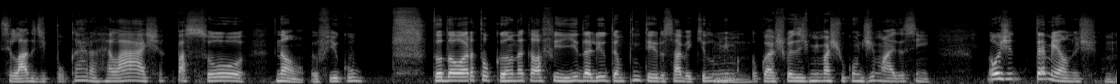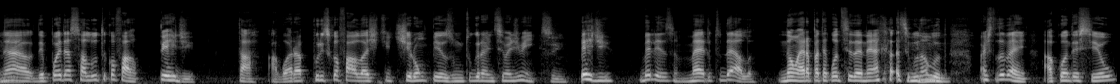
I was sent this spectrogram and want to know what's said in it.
Esse lado de, pô, cara, relaxa, passou. Não, eu fico toda hora tocando aquela ferida ali o tempo inteiro, sabe? Aquilo, me- Uhum. as coisas me machucam demais, assim. Hoje até menos, Uhum. né? Depois dessa luta que eu falo, perdi. Tá, agora por isso que eu falo, acho que tirou um peso muito grande em cima de mim. Sim. Perdi. Beleza, mérito dela. Não era pra ter acontecido nem aquela segunda Uhum. luta. Mas tudo bem. Aconteceu,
